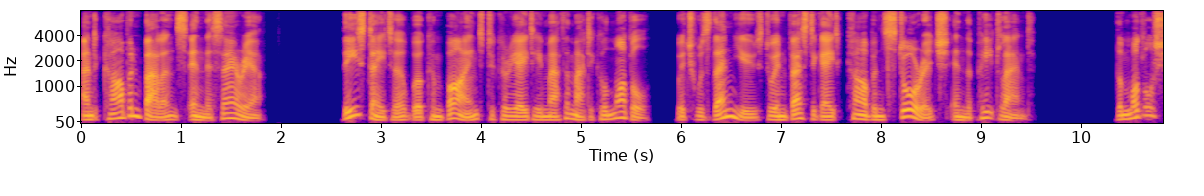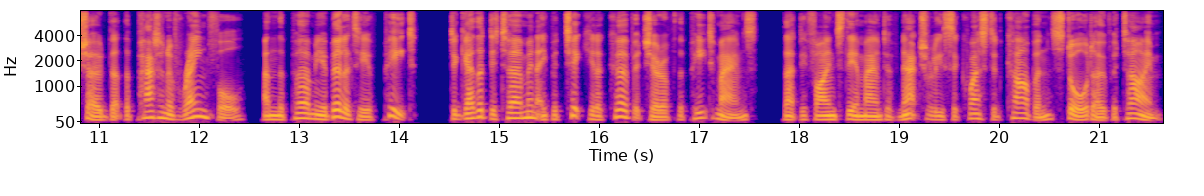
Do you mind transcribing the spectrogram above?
and carbon balance in this area. These data were combined to create a mathematical model, which was then used to investigate carbon storage in the peatland. The model showed that the pattern of rainfall and the permeability of peat together determine a particular curvature of the peat mounds that defines the amount of naturally sequestered carbon stored over time.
